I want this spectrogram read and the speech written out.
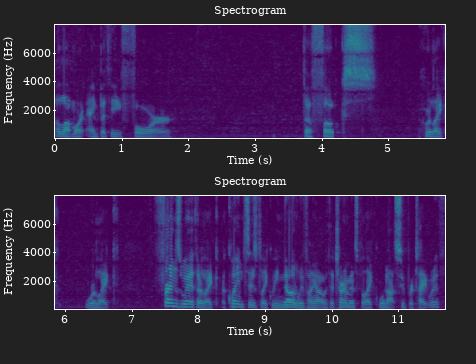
a lot more empathy for the folks who are like we're like friends with or like acquaintances like we know and we've hung out with at tournaments but like we're not super tight with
